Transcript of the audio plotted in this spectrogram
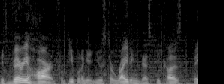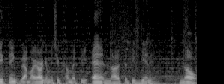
It's very hard for people to get used to writing this because they think that my argument should come at the end, not at the beginning. No,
